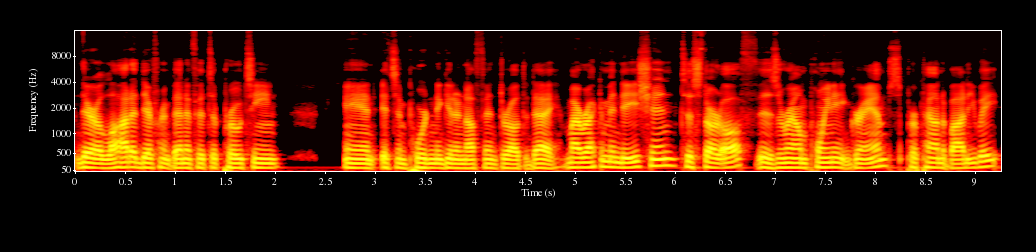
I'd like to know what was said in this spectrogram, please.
there are a lot of different benefits of protein, and it's important to get enough in throughout the day. My recommendation to start off is around 0.8 grams per pound of body weight.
